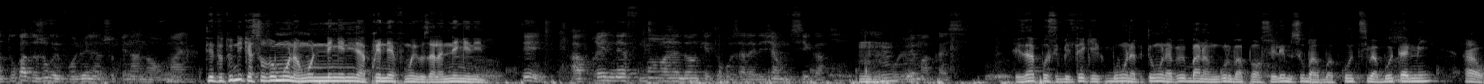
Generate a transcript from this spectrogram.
en tout cas toujours évoluer na biso mpena normal. Te totuni question ozomona yango ndenge nini après 9 mois ekozala ndenge nini? Te après 9 mois wana donc tokozala déjà mosika. Mhm. évolue makasi. Eza possibilité ke bomona mpe tomona mpe bana ngulu baporcele mosusu ba- bakoti babotami awa.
